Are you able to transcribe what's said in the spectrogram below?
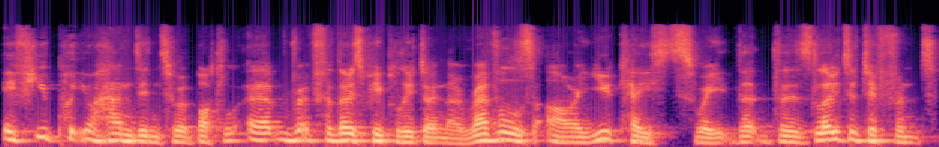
if you put your hand into a bottle, uh, for those people who don't know, Revels are a UK sweet that there's loads of different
